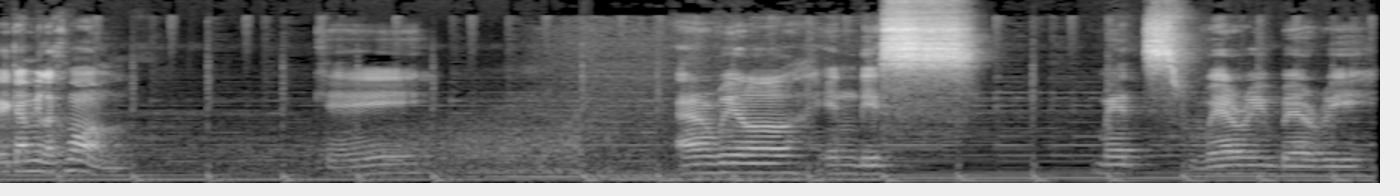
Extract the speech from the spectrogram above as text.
okay, Camilla, come on. Okay. Will in this match very very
